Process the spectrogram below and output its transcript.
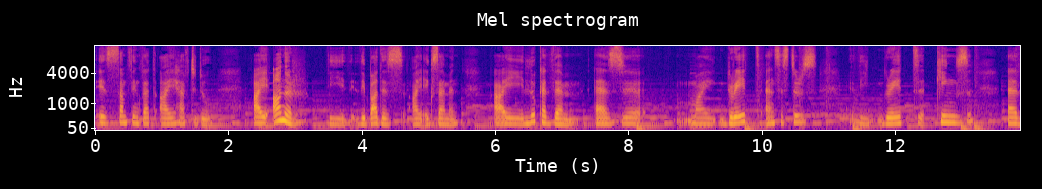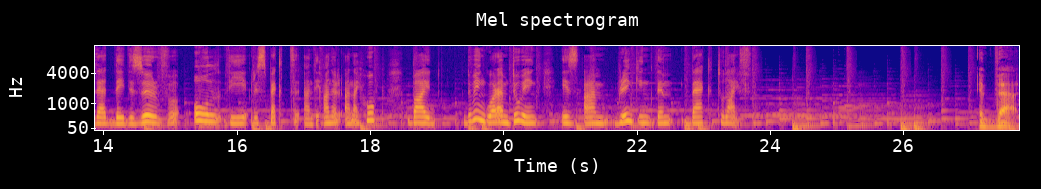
is something that I have to do. I honor the, the, the bodies I examine. I look at them as uh, my great ancestors, the great kings uh, that they deserve all the respect and the honor. And I hope by doing what I'm doing is I'm bringing them back to life. And that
